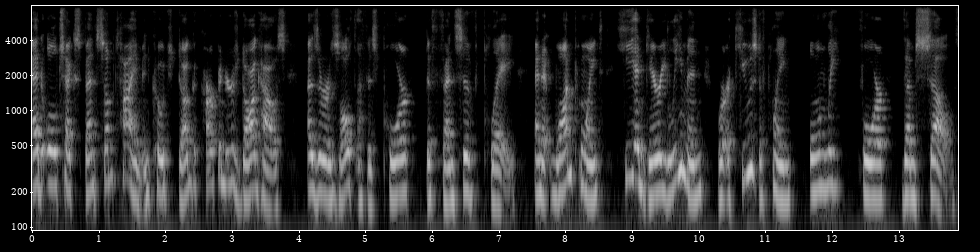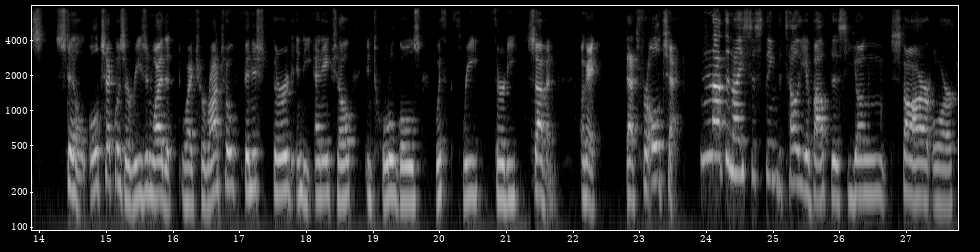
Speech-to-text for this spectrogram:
Ed Olczyk spent some time in coach Doug Carpenter's doghouse as a result of his poor defensive play. And at one point, he and Gary Leeman were accused of playing only for themselves. Still, Olczyk was a reason why the why Toronto finished third in the NHL in total goals with 337. Okay, that's for Olczyk. Not the nicest thing to tell you about this young star or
